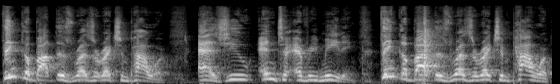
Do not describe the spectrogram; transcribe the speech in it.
Think about this resurrection power as you enter every meeting. Think about this resurrection power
